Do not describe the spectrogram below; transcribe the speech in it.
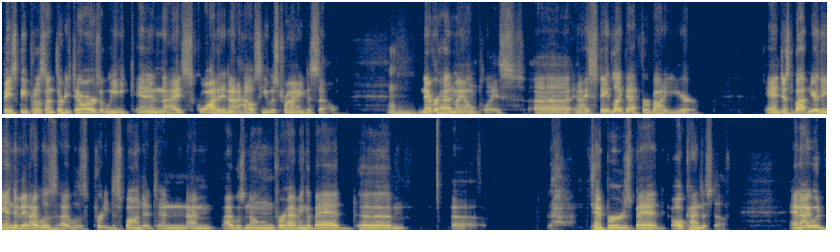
basically put us on 32 hours a week and i squatted in a house he was trying to sell. Hmm. never had my own place uh, and i stayed like that for about a year. And just about near the end of it i was i was pretty despondent and i'm i was known for having a bad um, uh, tempers bad all kinds of stuff. And i would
